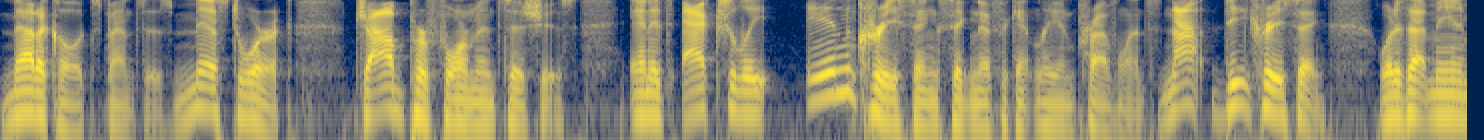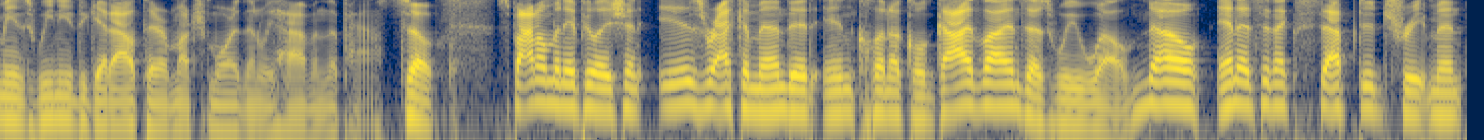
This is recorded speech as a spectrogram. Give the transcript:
Medical expenses, missed work, job performance issues. And it's actually increasing significantly in prevalence, not decreasing. What does that mean? It means we need to get out there much more than we have in the past. So, spinal manipulation is recommended in clinical guidelines, as we well know, and it's an accepted treatment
